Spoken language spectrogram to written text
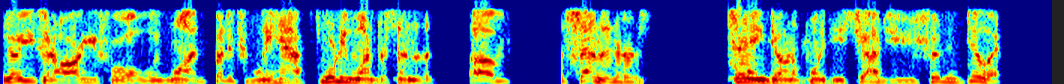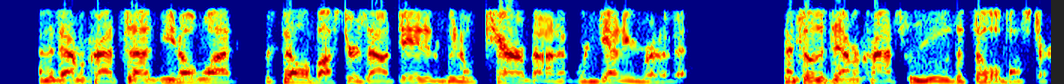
You know, you can argue for what we want, but if we have 41% of the, of the senators saying don't appoint these judges, you shouldn't do it. And the Democrats said, you know what? The filibuster is outdated. We don't care about it. We're getting rid of it. And so the Democrats removed the filibuster.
